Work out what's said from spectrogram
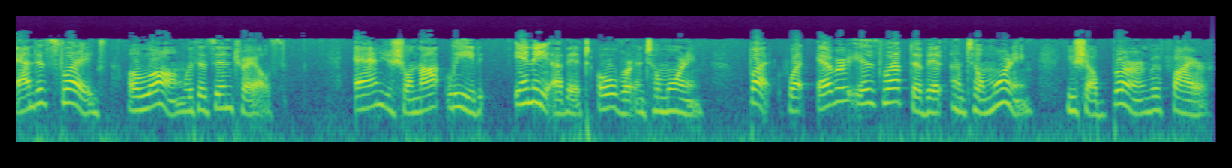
and its legs, along with its entrails. And you shall not leave any of it over until morning. But whatever is left of it until morning, you shall burn with fire.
